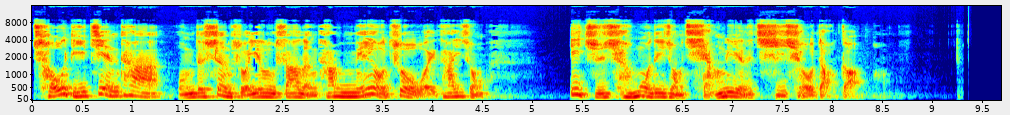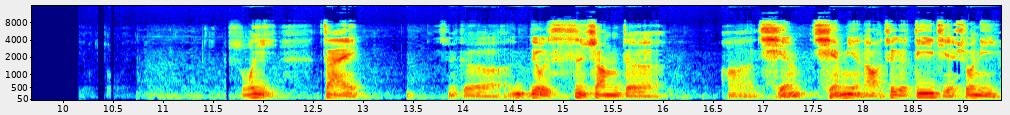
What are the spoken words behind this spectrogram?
仇敌践踏我们的圣所耶路撒冷，他没有作为，他一种一直沉默的一种强烈的祈求祷告。所以在这个六十四章的啊前前面啊，这个第一节说你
